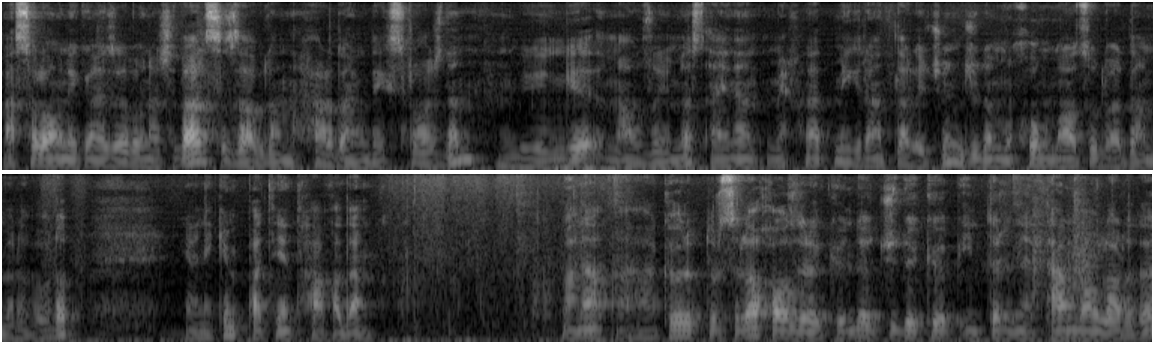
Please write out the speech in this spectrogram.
assalomu alaykum aziz obunachilar. Sizlar bilan har doimgidek sirojdin bugungi mavzuyimiz aynan mehnat migrantlari uchun juda muhim mavzulardan biri bo'lib ya'ni kim patent haqida. Mana e, ko'rib turibsizlar hozirgi kunda juda ko'p internet tarmoqlarida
